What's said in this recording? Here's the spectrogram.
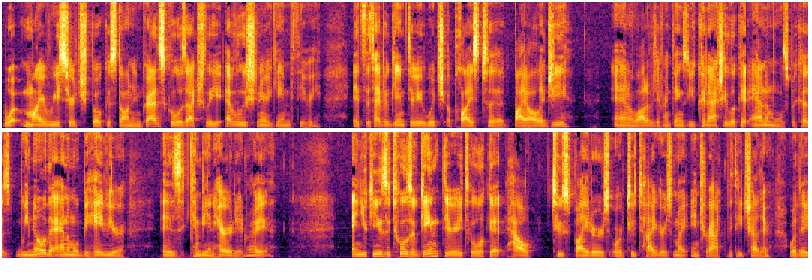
What my research focused on in grad school was actually evolutionary game theory. It's the type of game theory which applies to biology and a lot of different things. You can actually look at animals because we know that animal behavior is can be inherited, right? And you can use the tools of game theory to look at how two spiders or two tigers might interact with each other, or they,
